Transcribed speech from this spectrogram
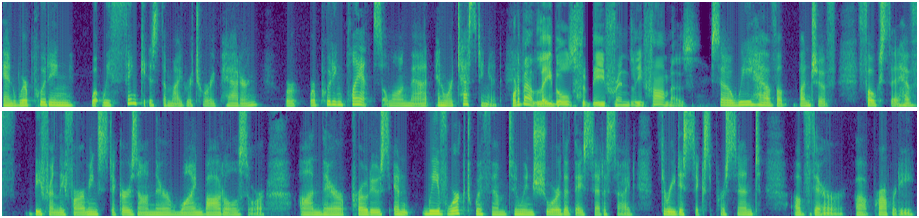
and we're putting what we think is the migratory pattern. We're, we're putting plants along that and we're testing it. What about labels for bee friendly farmers? So we have a bunch of folks that have bee friendly farming stickers on their wine bottles or on their produce. And we've worked with them to ensure that they set aside three to 6% of their uh, property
